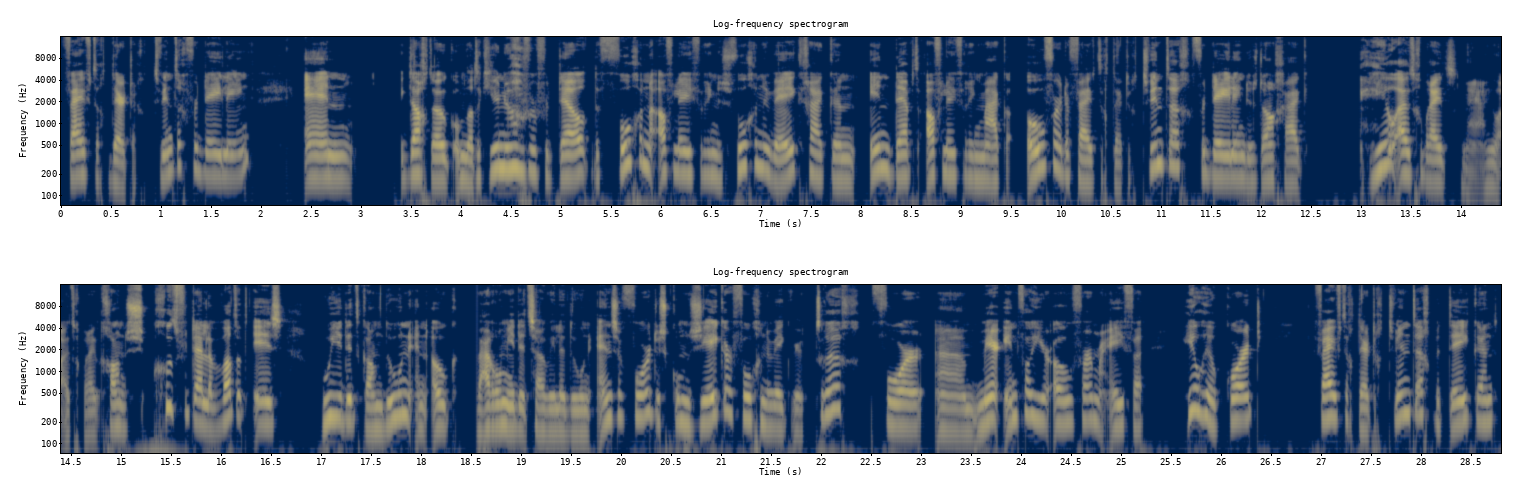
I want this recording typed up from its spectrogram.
50, 30, 20 verdeling. En ik dacht ook, omdat ik hier nu over vertel, de volgende aflevering, dus volgende week, ga ik een in-depth aflevering maken over de 50, 30, 20 verdeling. Dus dan ga ik heel uitgebreid, nou ja, heel uitgebreid, gewoon goed vertellen wat het is, hoe je dit kan doen en ook waarom je dit zou willen doen enzovoort. Dus kom zeker volgende week weer terug voor uh, meer info hierover. Maar even heel, heel kort. 50, 30, 20 betekent 50%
